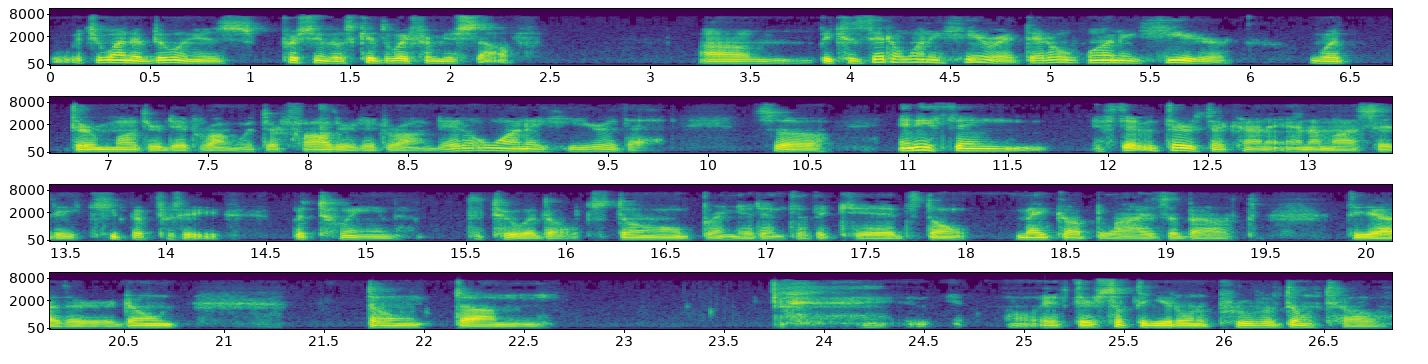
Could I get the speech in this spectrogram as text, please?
what you wind up doing is pushing those kids away from yourself um, because they don't want to hear it they don't want to hear what their mother did wrong, what their father did wrong. They don't want to hear that. So anything, if, there, if there's that kind of animosity, keep it between the two adults. Don't bring it into the kids. Don't make up lies about the other. Don't don't um, if there's something you don't approve of, don't tell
